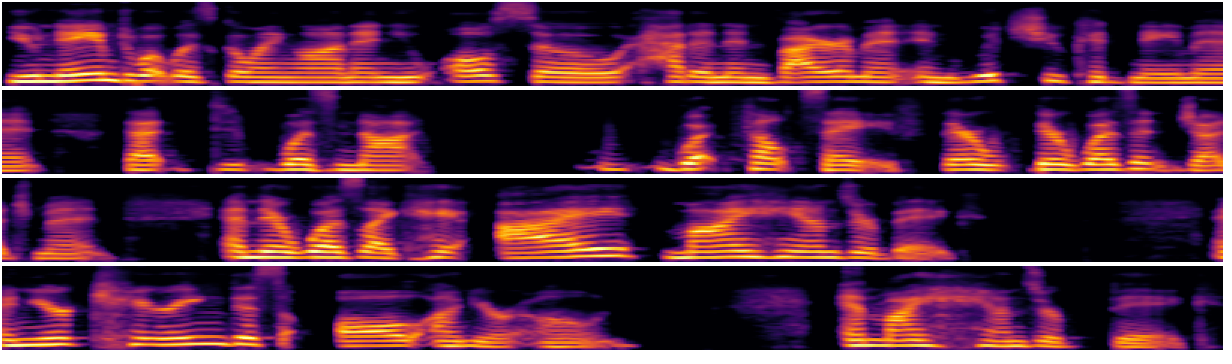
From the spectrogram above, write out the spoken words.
you named what was going on, and you also had an environment in which you could name it that was not what felt safe. There there wasn't judgment, and there was like, hey, I my hands are big, and you're carrying this all on your own, and my hands are big.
